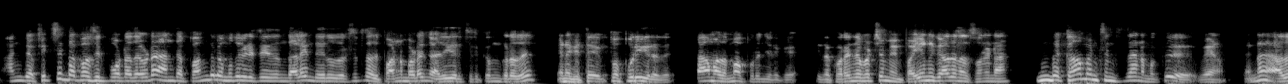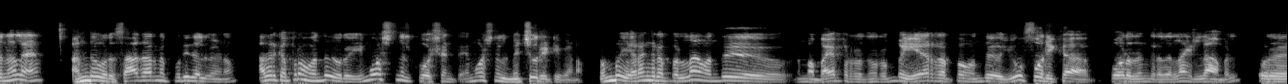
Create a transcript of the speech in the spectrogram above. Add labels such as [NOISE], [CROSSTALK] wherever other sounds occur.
அங்க பிக்சட் டெபாசிட் போட்டதை விட அந்த பங்குல முதலீடு செய்திருந்தாலே இந்த இருபது வருஷத்துல அது பன்மடங்கு அதிகரிச்சிருக்குங்கிறது எனக்கு தெ- இப்ப புரிகிறது. தாமதமா புரிஞ்சிருக்கு. இதை குறைந்தபட்சம் என் பையனுக்காவது நான் சொன்னேன்னா இந்த காமன் சென்ஸ் தான் நமக்கு வேணும். என்ன? அதனால அந்த ஒரு சாதாரண புரிதல் வேணும். அதற்கப்புறம் வந்து ஒரு இமோஷனல் கோஷன்ட் எமோஷனல் மெச்சூரிட்டி வேணும். ரொம்ப இறங்குறப்பெல்லாம் வந்து நம்ம பயப்படுறதும் ரொம்ப ஏறுறப்ப வந்து யூஃபோரிக்கா போறதுங்கிறதெல்லாம் இல்லாமல் ஒரு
